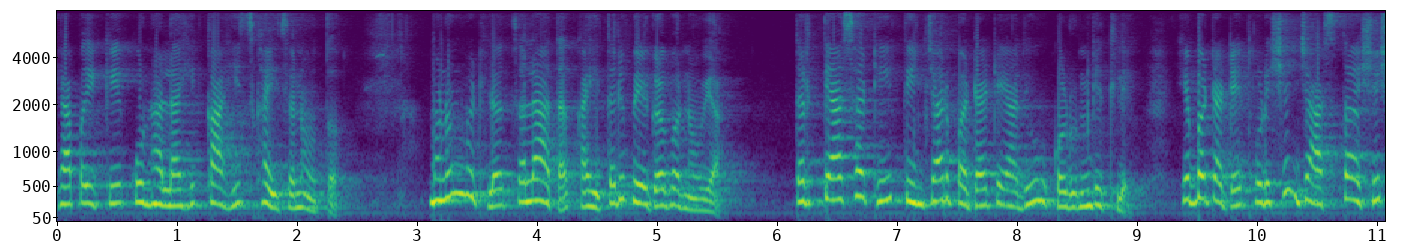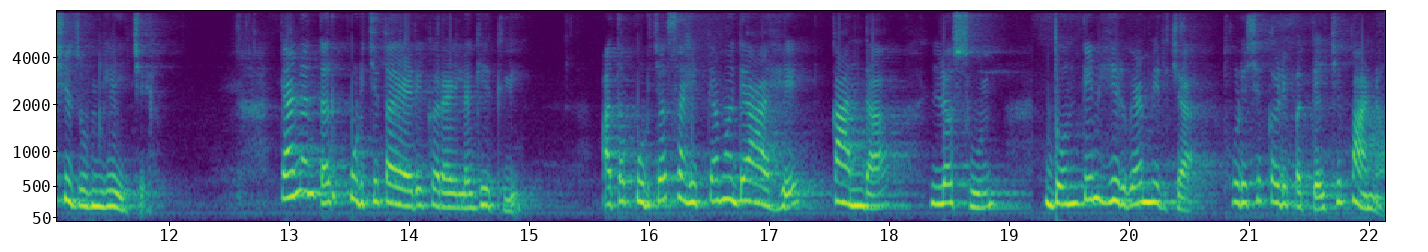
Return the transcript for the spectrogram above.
ह्यापैकी कोणालाही काहीच खायचं नव्हतं. म्हणून म्हटलं चला आता काहीतरी वेगळं बनवूया. तर त्यासाठी तीन चार बटाटे आधी उकडून घेतले. हे बटाटे थोडेसे जास्त असे शिजून घ्यायचे. त्यानंतर पुढची तयारी करायला घेतली. आता पुढच्या साहित्यामध्ये आहे कांदा लसूण दोन तीन हिरव्या मिरच्या थोडेसे कढीपत्त्याची पानं.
